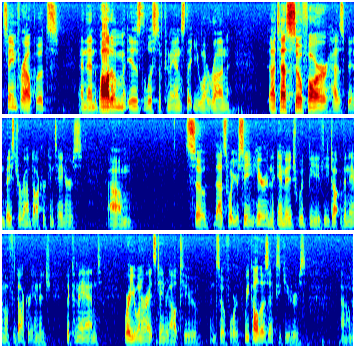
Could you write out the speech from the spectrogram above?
same for outputs. And then the bottom is the list of commands that you want to run. Uh, TES so far has been based around Docker containers. Um, so that's what you're seeing here in the image would be the, the name of the Docker image, the command, where you want to write standard out to, and so forth. We call those executors. Um,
